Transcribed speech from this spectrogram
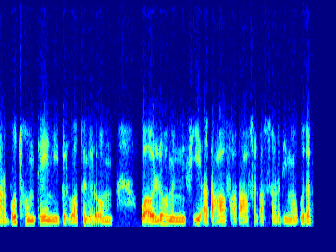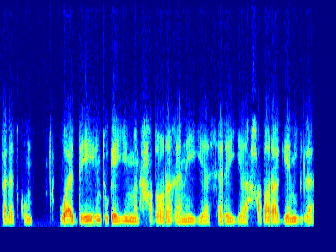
أربطهم تاني بالوطن الأم وأقول لهم إن في أضعاف أضعاف الآثار دي موجودة في بلدكم. وقد إيه أنتوا جايين من حضارة غنية ثريه حضارة جميلة.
